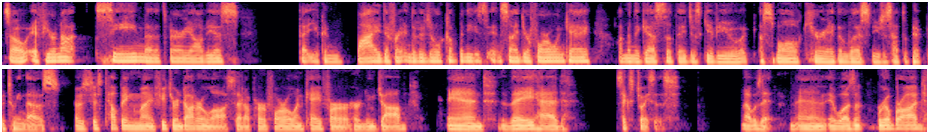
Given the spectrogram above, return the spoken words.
So if you're not seeing that it's very obvious that you can buy different individual companies inside your 401k, I'm going to guess that they just give you a, a, small curated list and you just have to pick between those. I was just helping my future daughter in law set up her 401k for her new job, and they had six choices. That was it. And it wasn't real broad,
